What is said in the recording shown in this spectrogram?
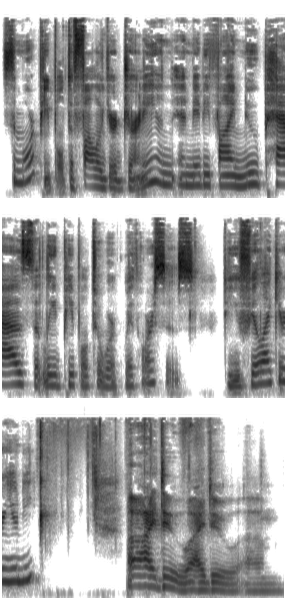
some more people to follow your journey and, and maybe find new paths that lead people to work with horses. Do you feel like you're unique? Uh, I do. I do. Um,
